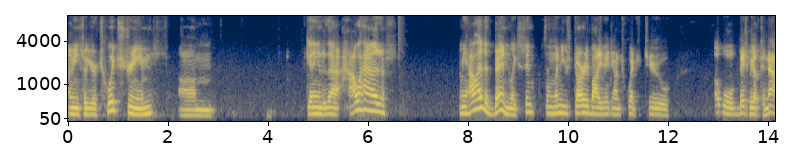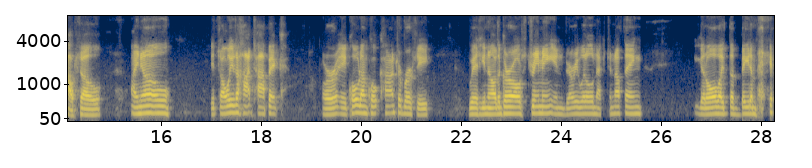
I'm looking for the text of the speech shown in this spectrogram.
I mean, so your Twitch streams, um getting into that, how has I mean, how has it been like since from when you started body painting on Twitch to uh, well, basically up to now. So I know it's always a hot topic or a quote unquote controversy with, you know, the girls streaming in very little, next to nothing. You got all like the beta male,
